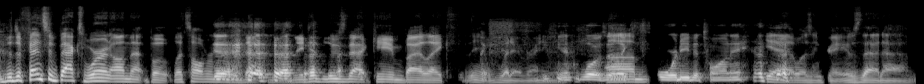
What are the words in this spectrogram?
the defensive backs weren't on that boat. Let's all remember yeah. that. They did lose that game by like you know, whatever. Anyway, yeah, what was it like um, forty to twenty? yeah, it wasn't great. It was that um,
